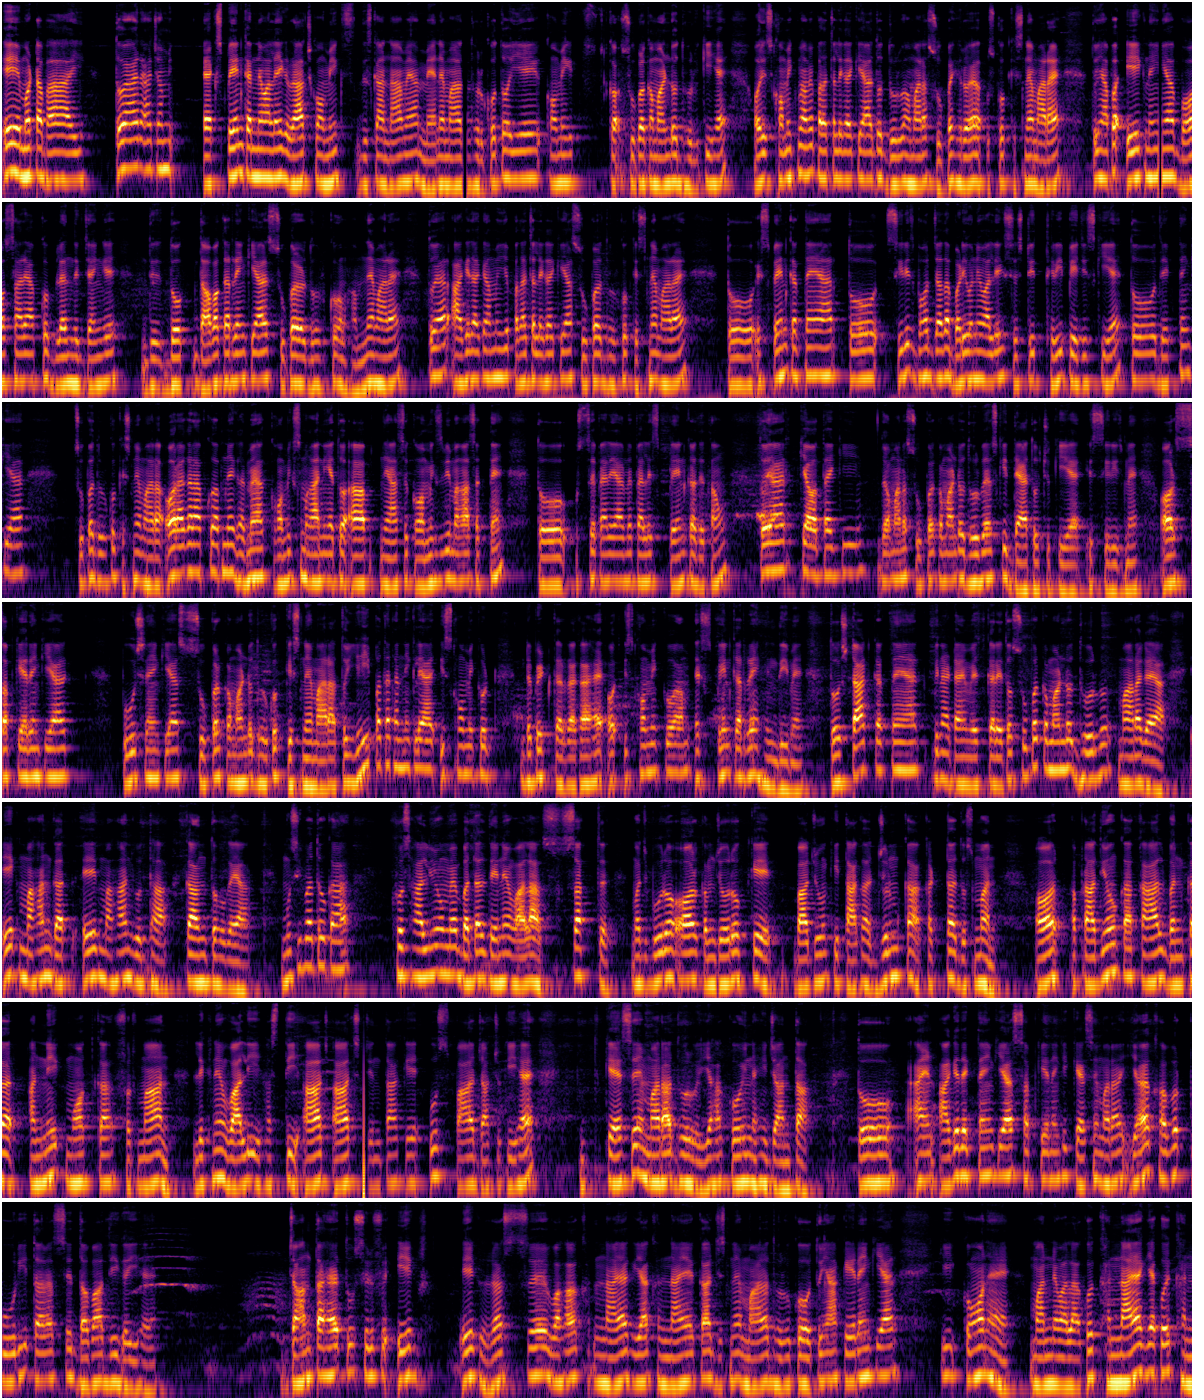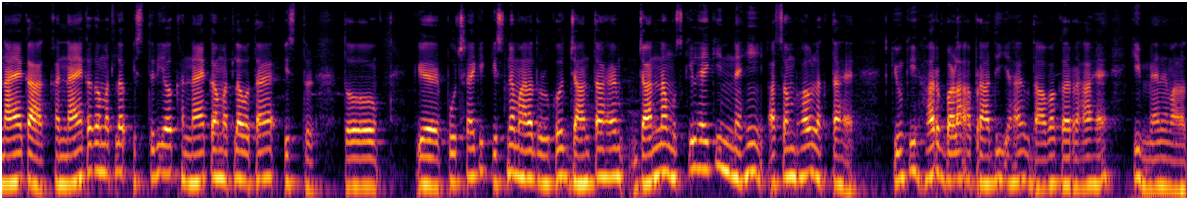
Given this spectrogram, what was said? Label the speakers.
Speaker 1: ए, मोटा भाई। तो यार, आज हम एक्सप्लेन करने वाले एक राज कॉमिक्स जिसका नाम है मैंने मारा धुर को। तो ये कॉमिक सुपर कमांडो धुर की है। और इस कॉमिक में हमें पता चलेगा कि यार जो ध्रुव हमारा सुपर हीरो है, उसको किसने मारा है। तो यहाँ पर एक नहीं, यार, बहुत सारे आपको ब्लन दिख जाएँगे। दो दावा कर रहे हैं कि यार सुपर ध्रुव को हमने मारा है। तो यार आगे जाके हमें ये पता चलेगा कि यार सुपर ध्रुव को किसने मारा है। तो एक्सप्लेन करते हैं यार। तो सीरीज़ बहुत ज़्यादा बड़ी होने वाली है सिक्सटी थ्री पेजेस की है। तो देखते हैं कि यार, सुपर ध्रुव को किसने मारा? और अगर आपको अपने घर में कॉमिक्स मंगानी है तो आप यहाँ से कॉमिक्स भी मंगा सकते हैं। तो उससे पहले यार, मैं पहले एक्सप्लेन कर देता हूँ। तो यार, क्या होता है कि जो हमारा सुपर कमांडो ध्रुव है, उसकी डेथ हो चुकी है इस सीरीज़ में। और सब कह रहे हैं कि यार पूछ रहे हैं कि यार सुपर कमांडो ध्रुव को किसने मारा? तो यही पता करने के लिए यार इस कॉमिक को डिबेट कर रखा है और इस कॉमिक को हम एक्सप्लेन कर रहे हैं हिंदी में। तो स्टार्ट करते हैं यार, बिना टाइम वेस्ट करे। तो सुपर कमांडो ध्रुव मारा गया। एक महान एक महान योद्धा का अंत हो गया। मुसीबतों का खुशहालियों में बदल देने वाला सख्त मजबूरों और कमज़ोरों के बाजुओं की ताकत, जुल्म का कट्टर दुश्मन और अपराधियों का काल बनकर अनेक मौत का फरमान लिखने वाली हस्ती आज आज चिंता के उस पार जा चुकी है। कैसे मरा ध्रुव, यह कोई नहीं जानता। तो एंड आगे देखते हैं कि यार सब कह रहे हैं कि कैसे मरा। यह खबर पूरी तरह से दबा दी गई है। जानता है तू सिर्फ़ एक एक रस से वह खलनायक या खलनायक का जिसने मारा ध्रुव को। तो यहाँ कह रहे हैं कि यार कि कौन है मानने वाला? कोई खन्नायक या कोई खन्नायका खन्नायका का मतलब स्त्री और खन्नायक का मतलब होता है स्त्र। तो पूछ रहा है कि किसने मारा ध्रुव को? जानता है, जानना मुश्किल है कि नहीं, असंभव लगता है। क्योंकि हर बड़ा अपराधी यह दावा कर रहा है कि मैंने मारा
